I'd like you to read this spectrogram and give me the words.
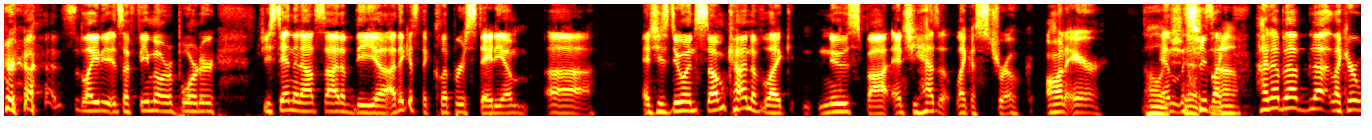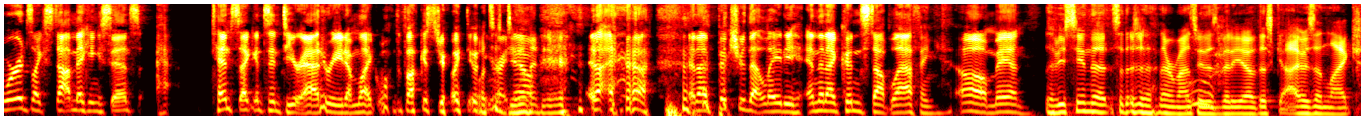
it's a lady. It's a female reporter. She's standing outside of the. Uh, I think it's the Clippers stadium. Uh, and she's doing some kind of like news spot, and she has a, like a stroke on air. Holy and shit, she's like, blah, blah, blah, like her words like stop making sense. H- Ten seconds into your ad read, I'm like, what the fuck is Joey doing what's right now? here? And I, and I pictured that lady, and then I couldn't stop laughing. Oh man, Have you seen the? So there's a, that reminds me of this video of this guy who's in like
